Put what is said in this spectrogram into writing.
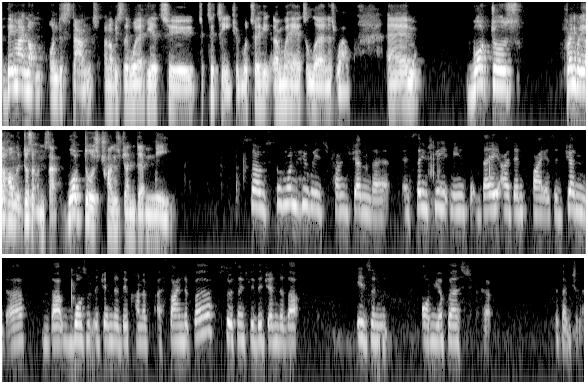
they might not understand, and obviously we're here to to, to teach and we're to, and we're here to learn as well. Um, what does for anybody at home that doesn't understand, what does transgender mean? So, someone who is transgender, essentially, it means that they identify as a gender that wasn't the gender they kind of assigned at birth. So, essentially, the gender that isn't on your birth certificate, essentially.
